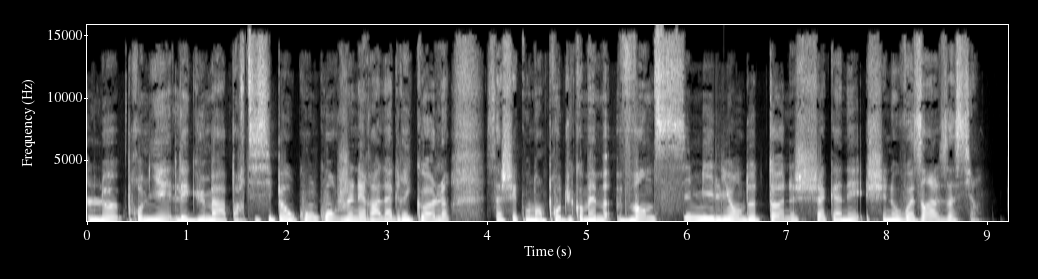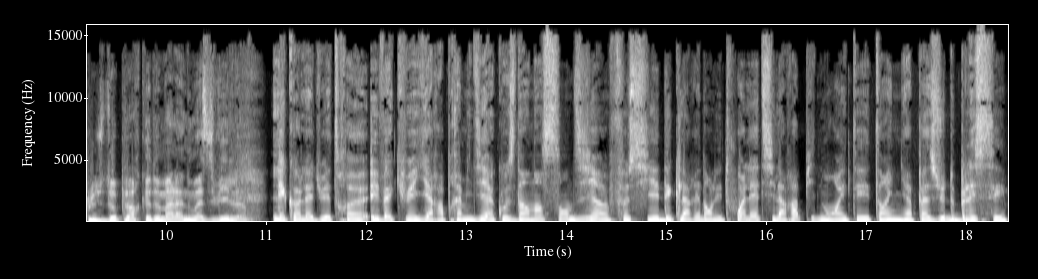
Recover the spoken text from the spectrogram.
le premier légume à participer au concours général agricole. Sachez qu'on en produit quand même 26 millions de tonnes chaque année chez nos voisins alsaciens. Plus de peur que de mal à Noiseville. L'école a dû être euh, évacuée hier après-midi à cause d'un incendie. Un feu s'y est déclaré dans les toilettes. Il a rapidement été éteint. Il n'y a pas eu de blessés.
